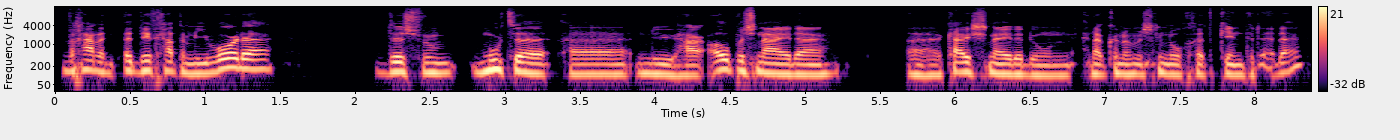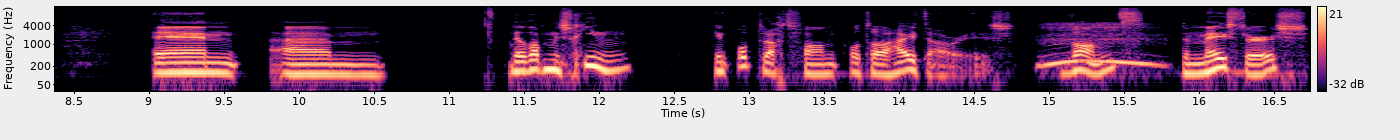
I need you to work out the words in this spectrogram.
we gaan het, dit gaat hem niet worden. Dus we moeten eh, nu haar opensnijden, eh keizersnede doen. En dan kunnen we misschien nog het kind redden. En ehm, dat dat misschien in opdracht van Otto Hightower is. Want de meesters,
